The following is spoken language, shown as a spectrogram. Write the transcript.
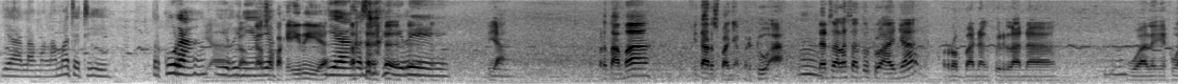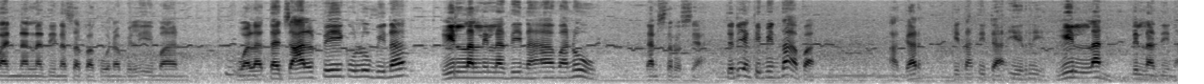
ya lama-lama jadi berkurang Ya, irinya nggak- nggak ya. usah pakai iri ya. Iya, nggak usah pakai iri. Ya. Pertama, kita harus banyak berdoa. Hmm. Dan salah satu doanya, Rabbana gfir lana Hmm. wa li ikhwanina alladziina sabaquna bil iman Hmm. wa la taj'al fi qulubina ghillan lil ladzina amanu dan seterusnya. Jadi yang diminta apa? Agar kita tidak iri, ghillan lil ladzina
